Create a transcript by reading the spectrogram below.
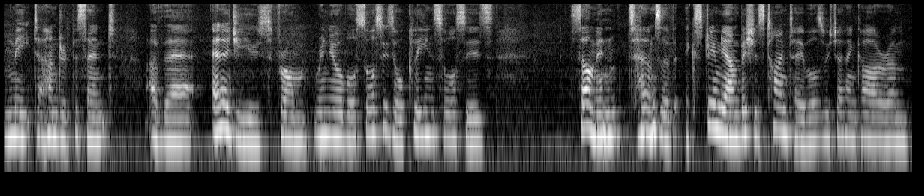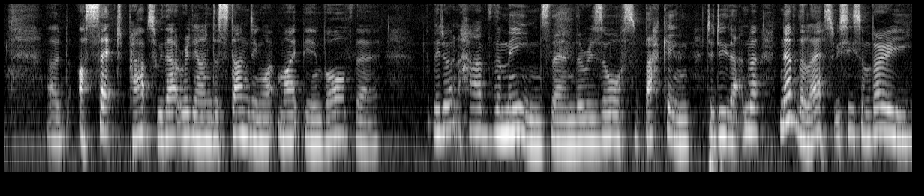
meet 100% of their energy use from renewable sources or clean sources. Some in terms of extremely ambitious timetables, which I think are um, uh, are set perhaps without really understanding what might be involved there. They don't have the means, then, the resource backing to do that. Nevertheless, we see some very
